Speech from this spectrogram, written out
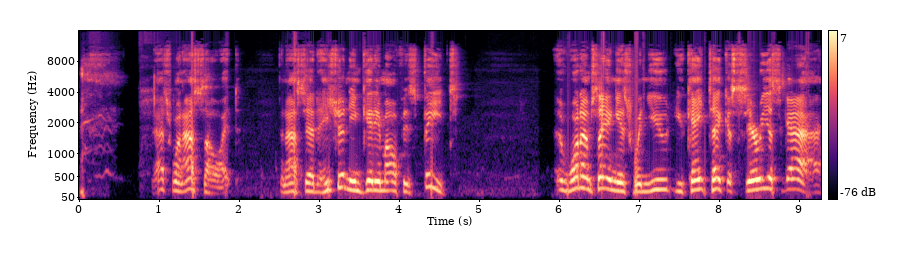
That's when I saw it. And I said, he shouldn't even get him off his feet. What I'm saying is when you you can't take a serious guy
